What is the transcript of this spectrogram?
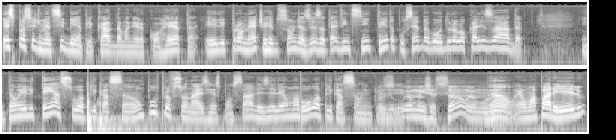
Esse procedimento, se bem aplicado da maneira correta, ele promete a redução de às vezes até 25, 30% da gordura localizada. Então ele tem a sua aplicação por profissionais responsáveis, ele é uma boa aplicação, inclusive. Mas é uma injeção? É uma... Não, é um aparelho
